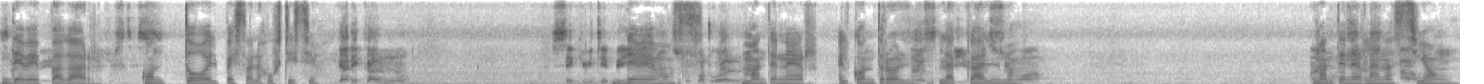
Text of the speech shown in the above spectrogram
debe pagar con todo el peso de la justicia. Debemos mantener el control, la calma, mantener la nación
